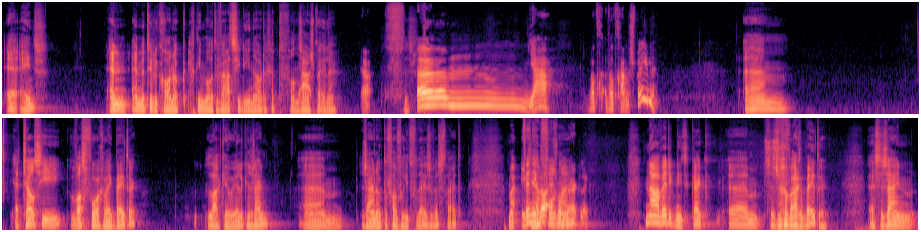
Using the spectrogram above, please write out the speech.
Eh, eens. En, en natuurlijk gewoon ook echt die motivatie die je nodig hebt van Ja, zo'n speler. Ja. Dus, Ehm, ja, wat, wat gaan we spelen? ehm, ja, Chelsea was vorige week beter. Laat ik heel eerlijk in zijn. Ehm, zijn ook de favoriet voor deze wedstrijd. Maar ik Vind ik heb wel echt mij... Nou, weet ik niet. Kijk, ze, ze waren beter. Eh, ze zijn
